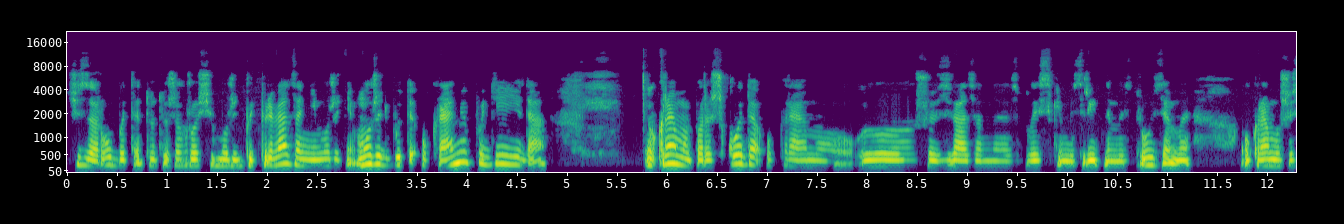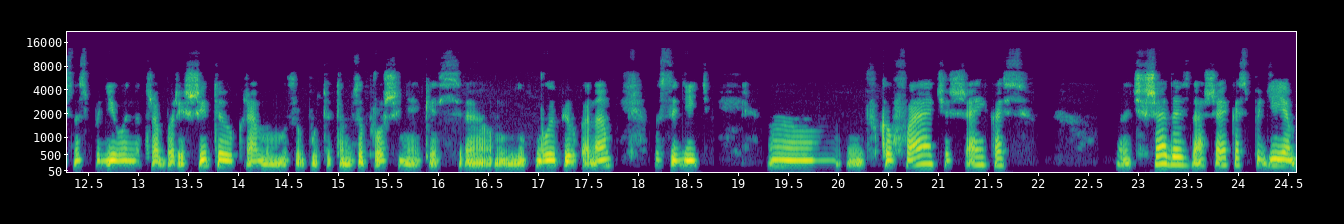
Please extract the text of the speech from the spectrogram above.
чи заробите. Тут уже гроші можуть бути прив'язані, можуть. Можуть бути окремі події, да? Окрема перешкода, окремо е, щось зв'язане з близькими, з рідними, з друзями, окремо щось несподіване треба рішити, окремо може бути там запрошення, якесь е, випівка, да? посидіть е, в кафе, чи ще якась, чи ще десь, да? ще якась подія.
